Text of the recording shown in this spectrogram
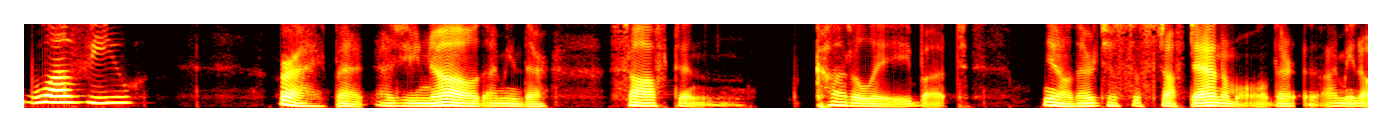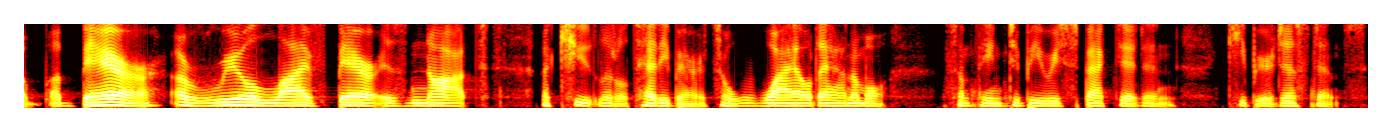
love you. Right, but as you know, I mean they're soft and cuddly, but you know, they're just a stuffed animal. They're I mean a, a bear, a real live bear is not a cute little teddy bear. It's a wild animal, something to be respected and keep your distance.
